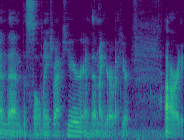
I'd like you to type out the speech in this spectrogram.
and then the soul mage back here, and then my hero back here. Alrighty.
